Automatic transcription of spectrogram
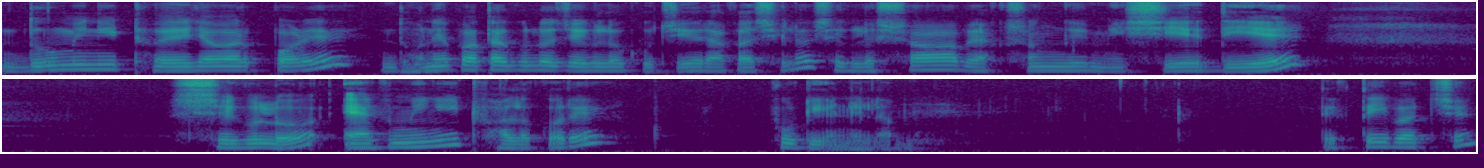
দু মিনিট হয়ে যাওয়ার পরে ধনে পাতাগুলো যেগুলো কুচিয়ে রাখা ছিল, সেগুলো সব একসঙ্গে মিশিয়ে দিয়ে সেগুলো এক মিনিট ভালো করে ফুটিয়ে নিলাম। দেখতেই পাচ্ছেন?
